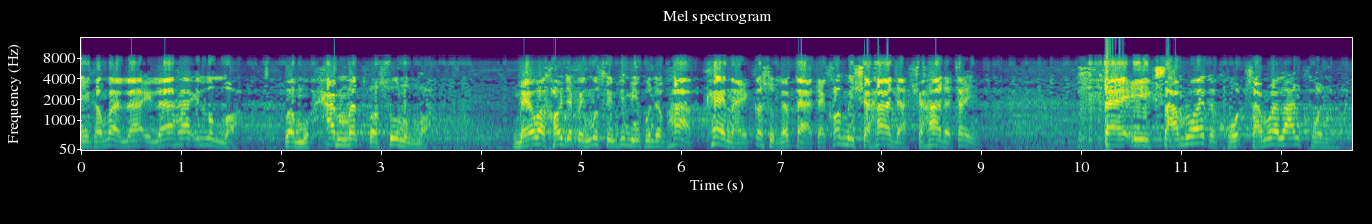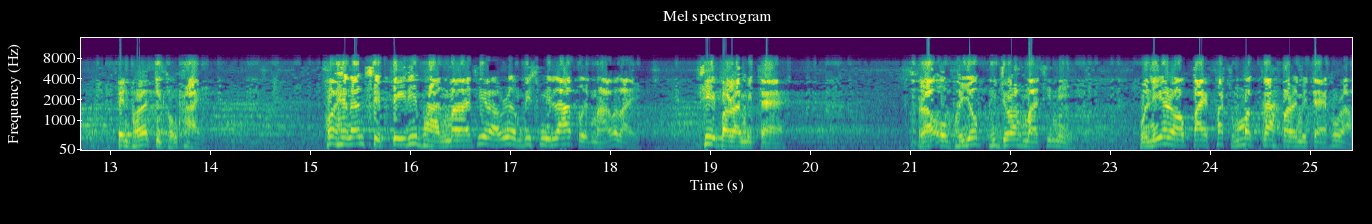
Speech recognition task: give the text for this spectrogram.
มีคำว่าละอิละฮะอิลลัลลอฮ์ว่ามุฮัมมัดรอซูลุลลอฮ์ แม้ว่าเขาจะเป็นมุสลิมที่มีคุณภาพ แค่ไหนก็สุดแล้วแต่ แต่เขามีชาฮาดะชาฮาดะใจแต่อีกสามร้อยกับคนสามร้อยล้านคน เป็นภารกิจของใคร เพราะฉะนั้นสิบปีที่ผ่านมาที่เราเริ่มบิสมิลลาห์เปิดมหาวิทยาลัยที่ปารามิแตเราอพยพพิจารมาที่นี่ วันนี้เราไปฟัตุมักกะปารามิแตของเรา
